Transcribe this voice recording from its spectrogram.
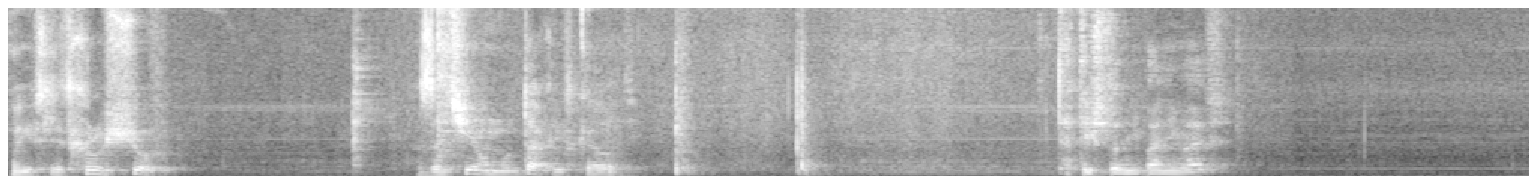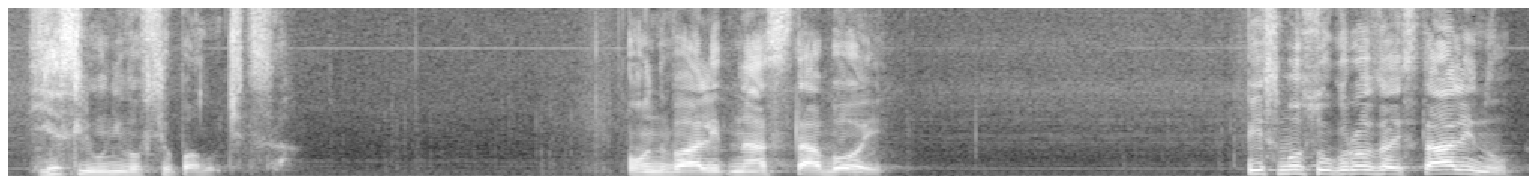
Но если это Хрущев, зачем ему так рисковать? А ты что, не понимаешь? Если у него все получится, он валит нас с тобой. Письмо с угрозой Сталину –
